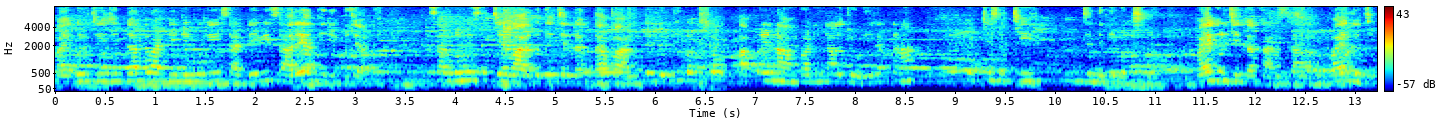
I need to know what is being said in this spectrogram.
ਵਾਹਿਗੁਰੂ ਜੀ, ਜਿੱਦਾਂ ਤੁਹਾਡੀ ਨਿਭੂਗੀ ਸਾਡੇ ਵੀ ਸਾਰਿਆਂ ਦੀ ਨਿਭ ਜਾਵੇ। ਸਾਨੂੰ ਵੀ ਸੱਚੇ ਮਾਰਗ ਤੇ ਚੱਲਣ ਦਾ ਬਲ ਤੇ ਬੁੱਧੀ ਬਖਸ਼ੋ, ਆਪਣੇ ਨਾਮ ਬਾਣੀ ਨਾਲ ਜੋੜੀ ਰੱਖਣਾ, ਉੱਚੀ ਸੱਚੀ ਜ਼ਿੰਦਗੀ ਬਖਸ਼ੋ ਵਾਹਿਗੁਰੂ ਜੀ ਕਾ ਖਾਲਸਾ, ਵਾਹਿਗੁਰੂ ਜੀ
